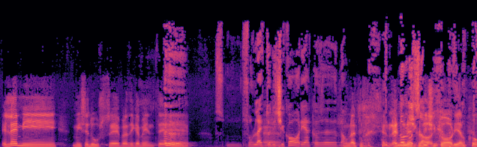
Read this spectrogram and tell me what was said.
e lei mi, mi sedusse praticamente Eh, su, un letto Eh. di cicoria? Cosa, no. un letto, un letto Non Un letto so. di cicoria? Co-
